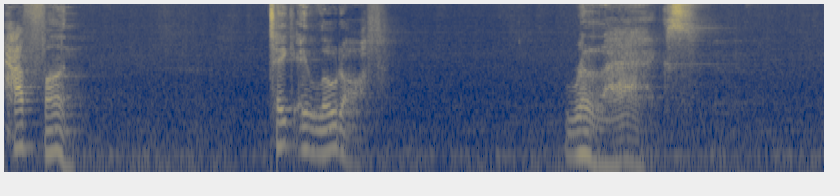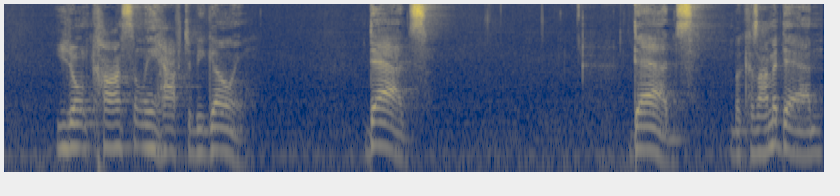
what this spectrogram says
Have fun. Take a load off. Relax. You don't constantly have to be going. Dads, dads, because I'm a dad,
